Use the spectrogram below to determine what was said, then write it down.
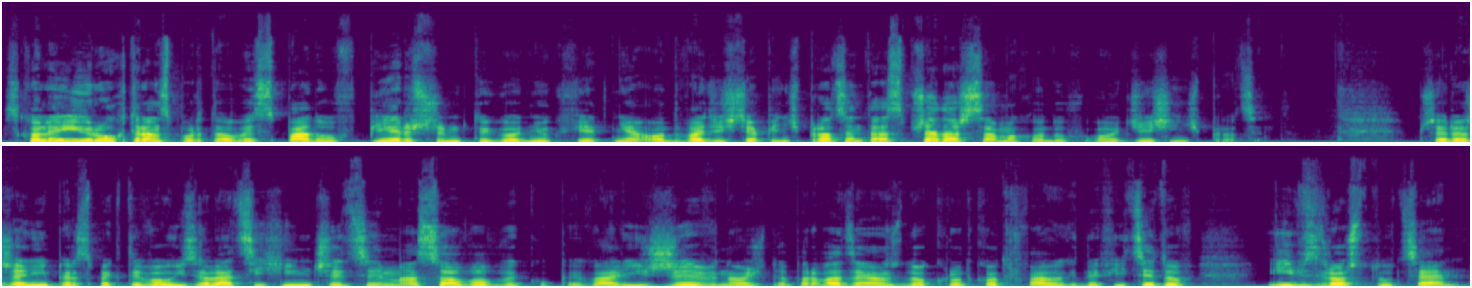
Z kolei ruch transportowy spadł w pierwszym tygodniu kwietnia o 25%, a sprzedaż samochodów o 10%. Przerażeni perspektywą izolacji Chińczycy masowo wykupywali żywność, doprowadzając do krótkotrwałych deficytów i wzrostu cen.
